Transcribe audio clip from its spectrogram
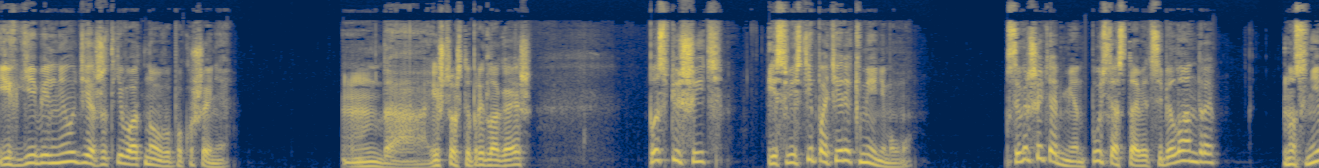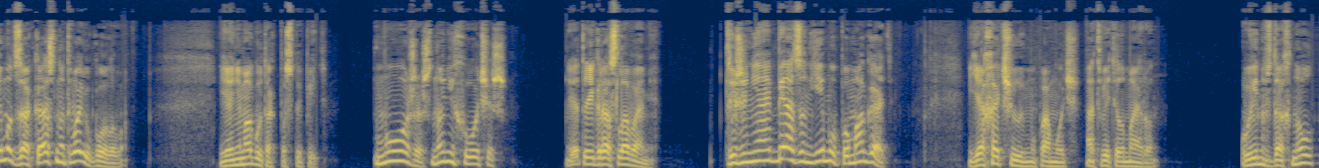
Их гибель не удержит его от нового покушения. да, и что ж ты предлагаешь? Поспешить и свести потери к минимуму. Совершить обмен, пусть оставит себе Ландре, но снимут заказ на твою голову. Я не могу так поступить. Можешь, но не хочешь. Это игра словами. Ты же не обязан ему помогать. Я хочу ему помочь, ответил Майрон. Уин вздохнул.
